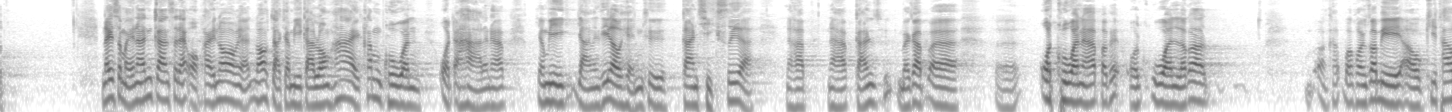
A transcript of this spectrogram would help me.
ษ ในสมัยนั้นการแสดงออกภายนอกเนี่ยนอกจากจะมีการร้องไห้คล่ำครวญอดอาหารแล้วนะครับ ยังมีอีกอย่างหนึ่งที่เราเห็นคือการฉีกเสื้อนะครับนะครับ การเหมือนกับอดครวญนะครับประเภทอดครวญแล้วก็บางคนก็มีเอาขี้เท่า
